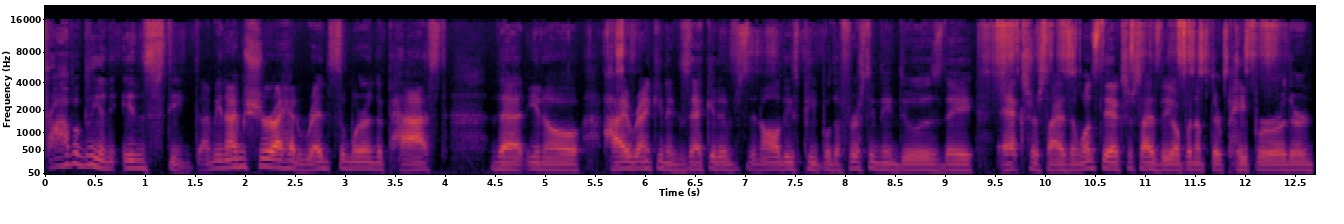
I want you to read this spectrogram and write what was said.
probably an instinct. I mean, I'm sure I had read somewhere in the past that you know high ranking executives and all these people the first thing they do is they exercise. And once they exercise they open up their paper or their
